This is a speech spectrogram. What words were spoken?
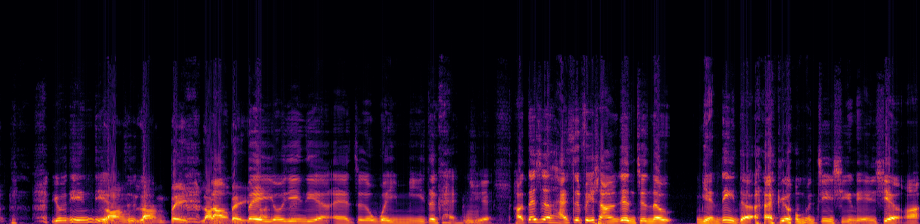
有点点狼狼狈，狼狈，有点点哎，这个萎靡的感觉。嗯、好，但是还是非常认真的。勉励的来跟我们进行连线啊，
